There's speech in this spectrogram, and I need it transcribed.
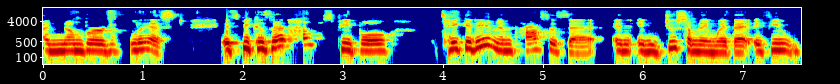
a numbered list, it's because that helps people take it in and process it and, and do something with it. If you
